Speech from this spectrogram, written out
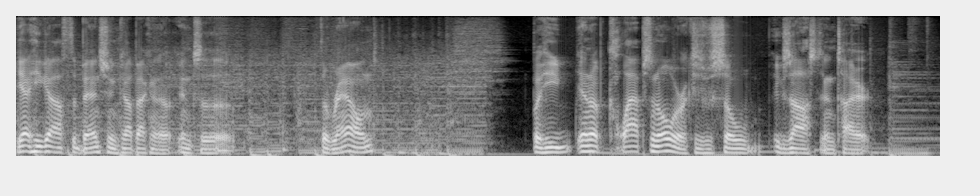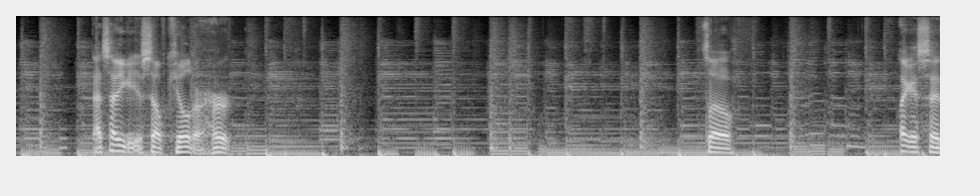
Yeah, he got off the bench and got back in into the, the round, but he ended up collapsing over because he was so exhausted and tired. That's how you get yourself killed or hurt. So, like I said,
